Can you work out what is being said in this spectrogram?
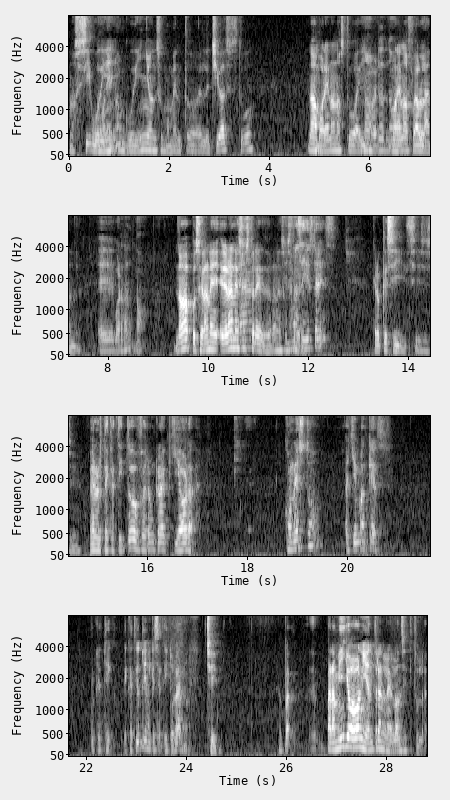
no sé si Gudiño. Gudiño en su momento, el de Chivas estuvo. No, Moreno no estuvo ahí. No, ¿verdad? No. Moreno fue a Holanda. Eh, ¿Guardado? No. No, pues eran, eran esos Ah, tres, eran esos ¿Nada más tres. ellos tres? Creo que sí, sí, sí, sí. Pero el Tecatito fue un crack. Y ahora, con esto, ¿a quién banqueas? Porque Te- Tecatito tiene que ser titular, ¿no? Sí. Pa- para mí yo ni entra en el once titular.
